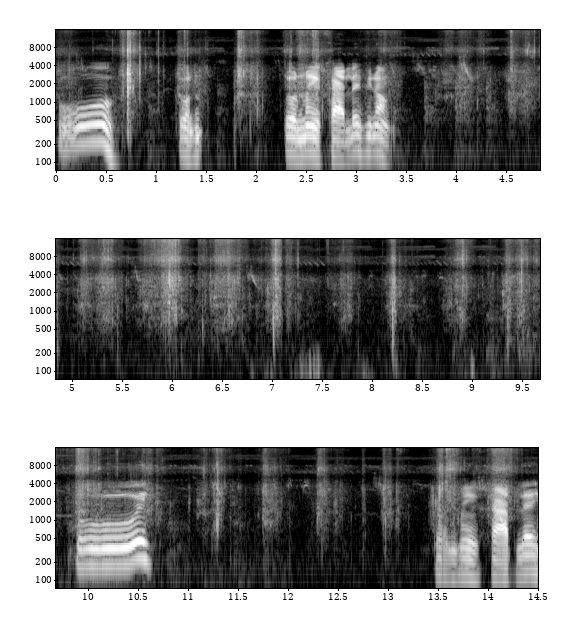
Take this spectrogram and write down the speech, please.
โอ้ ต้นต้นไม่ขาดเลยพี่น้องโอ้ยต้นไม่ขาดเลย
